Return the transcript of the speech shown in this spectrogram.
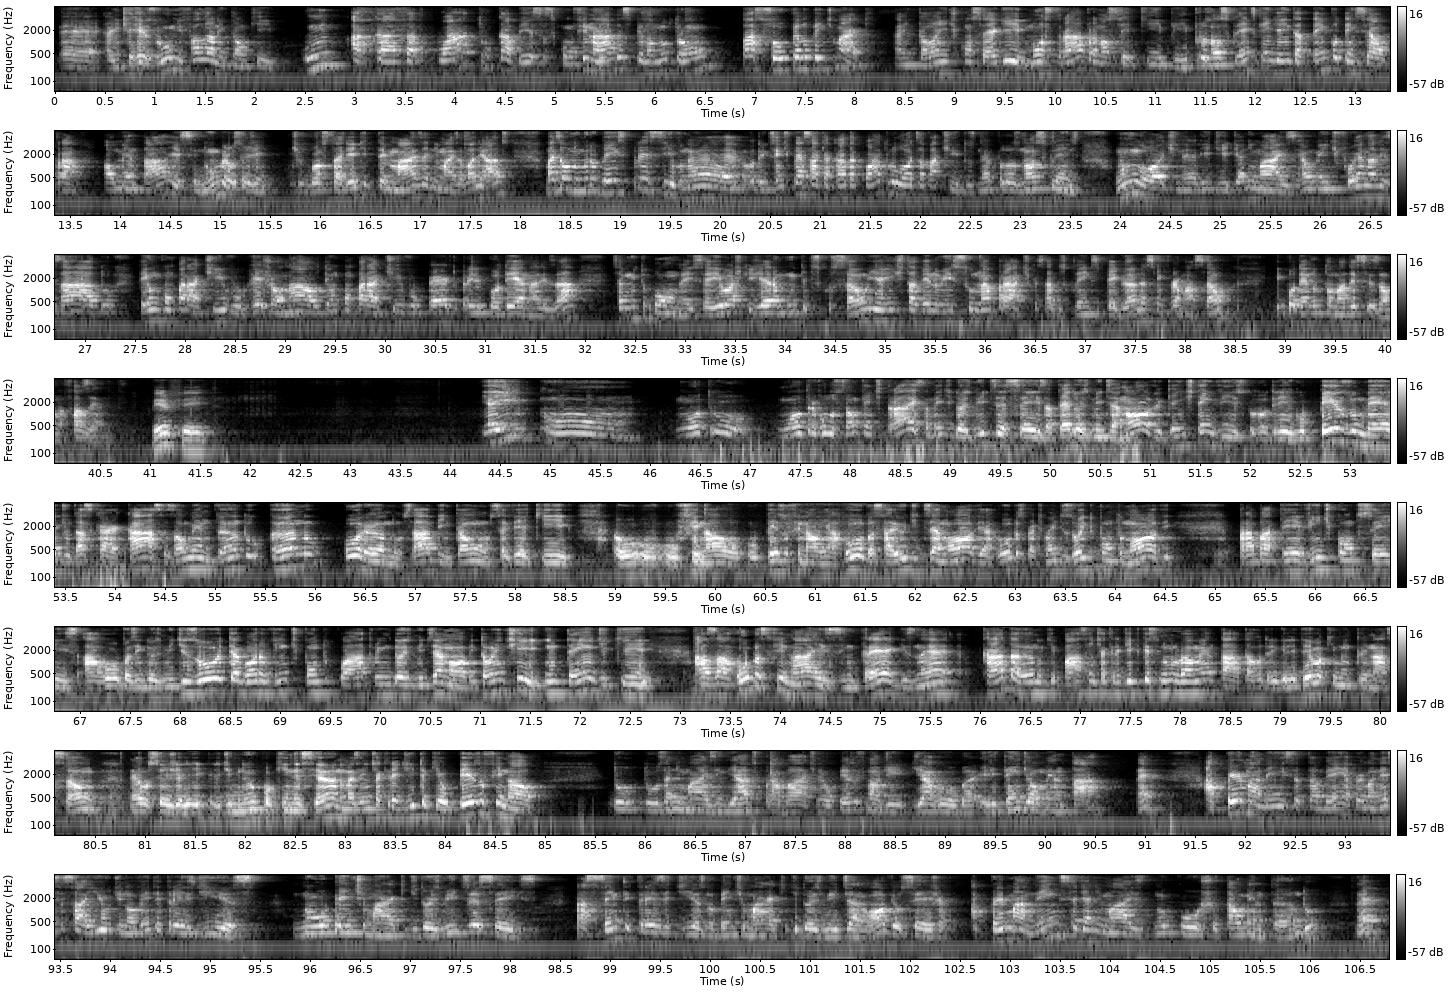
é, a gente resume falando então que um a cada quatro cabeças confinadas pela Nutron passou pelo benchmark. Né? Então a gente consegue mostrar para nossa equipe e para os nossos clientes que ainda tem potencial para aumentar esse número, ou seja, gente gostaria de ter mais animais avaliados, mas é um número bem expressivo, né, Rodrigo? Se a gente pensar que a cada quatro lotes abatidos, né, pelos nossos clientes, um lote, né, ali de, de animais realmente foi analisado, tem um comparativo regional, tem um comparativo perto para ele poder analisar, isso é muito bom, né? Isso aí eu acho que gera muita discussão e a gente está vendo isso na prática, sabe? Os clientes pegando essa informação e podendo tomar decisão na fazenda. Perfeito. E aí, um, um outro uma outra evolução que a gente traz também de 2016 até 2019, que a gente tem visto, Rodrigo, o peso médio das carcaças aumentando ano por ano, sabe? Então você vê aqui o, o, o final, o peso final em arroba saiu de 19 arrobas, praticamente 18,9 para bater 20,6 arrobas em 2018 e agora 20,4 em 2019. Então a gente entende que as arrobas finais entregues, né, cada ano que passa, a gente acredita que esse número vai aumentar, tá, Rodrigo? Ele deu aqui uma inclinação, né, ou seja, ele, ele diminuiu um pouquinho nesse ano, mas a gente acredita que o peso final do, dos animais enviados para abate, né, o peso final de, de arroba, ele tende a aumentar, né? A permanência também, a permanência saiu de 93 dias no benchmark de 2016 para 113 dias no benchmark de 2019, ou seja, a permanência de animais no coxo está aumentando, né?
